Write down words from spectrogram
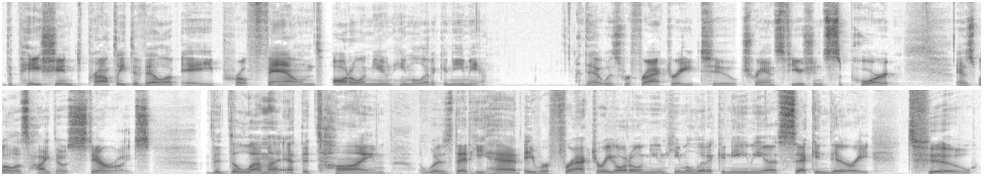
the patient promptly developed a profound autoimmune hemolytic anemia that was refractory to transfusion support as well as high dose steroids. The dilemma at the time was that he had a refractory autoimmune hemolytic anemia secondary to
